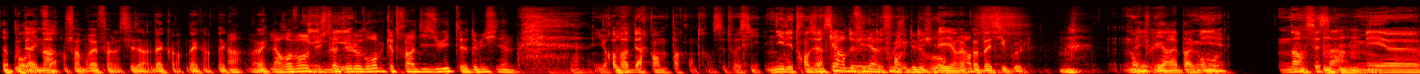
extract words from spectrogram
Ça Ou pourrait être Danemark. ça. Enfin bref, voilà, c'est ça. D'accord, d'accord, d'accord. Ah, ouais. La revanche Mais- du Stade mais- Vélodrome 98, euh, demi-finale. Il y aura pas Bergkamp par contre cette fois-ci, ni les transversales quart de finale, faut Franck de. Et il n'y aurait Pardon. pas Batigol. non Il y aurait pas grand Mais- monde. Non, c'est ça. Mais euh,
